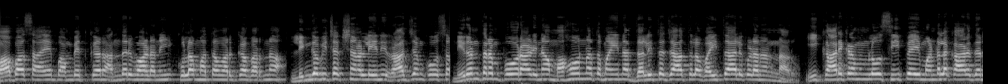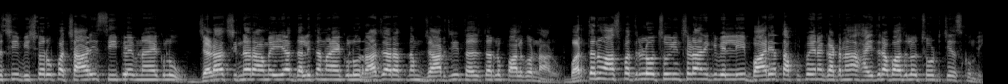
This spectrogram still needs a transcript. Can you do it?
బాబాసాహెబ్ అంబేద్కర్ అందరి వాడని కుల మత వర్గ వర్ణ లింగ విచక్షణ లేని రాజ్యం కోసం నిరంతరం పోరాడిన మహోన్నతమైన దళిత జాతుల వైతాళికుడనన్నారు. ఈ కార్యక్రమంలో సిపిఐ మండల కార్యదర్శి విశ్వరూప చారి సిపిఐ నాయకులు జడా చిన్నరామయ్య దళిత నాయకులు రాజారత్నం జార్జి తదితరులు పాల్గొన్నారు. భర్తను ఆసుపత్రిలో చూయించడానికి వెళ్ళి భార్య తప్పిపోయిన ఘటన హైదరాబాద్లో చోటు చేసుకుంది.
